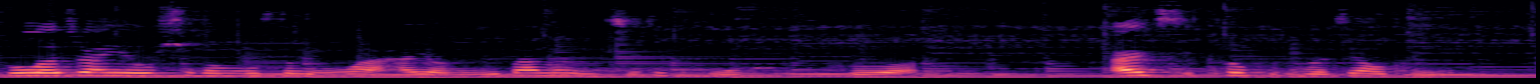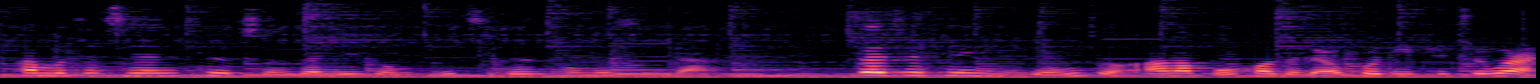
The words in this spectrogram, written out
除了占优势的穆斯林外，还有黎巴嫩基督徒和埃及科普特教徒。他们之间却存在着一种彼此认同的情感。在这片以永久阿拉伯化的辽阔地区之外，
